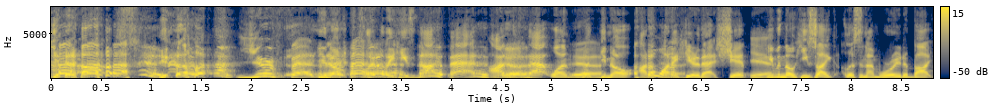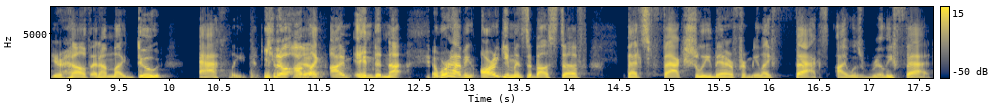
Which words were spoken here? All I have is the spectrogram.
you know? You know? You're fat. you know, clearly he's not fat. I'm Yeah. the fat one, Yeah. but you know, I don't want to hear that shit. Yeah. Even though he's like, listen, I'm worried about your health. And I'm like, dude, athlete. You know, I'm Yeah. like, I'm into not, and we're having arguments about stuff that's factually there for me. Like facts, I was really fat.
